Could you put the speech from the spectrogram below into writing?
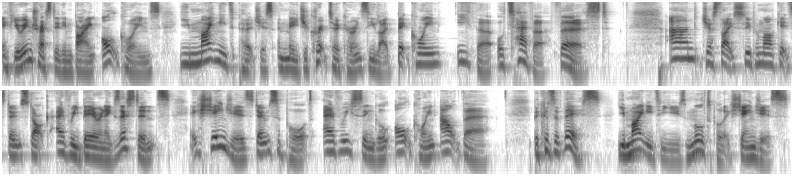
If you're interested in buying altcoins, you might need to purchase a major cryptocurrency like Bitcoin, Ether, or Tether first. And just like supermarkets don't stock every beer in existence, exchanges don't support every single altcoin out there. Because of this, you might need to use multiple exchanges.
